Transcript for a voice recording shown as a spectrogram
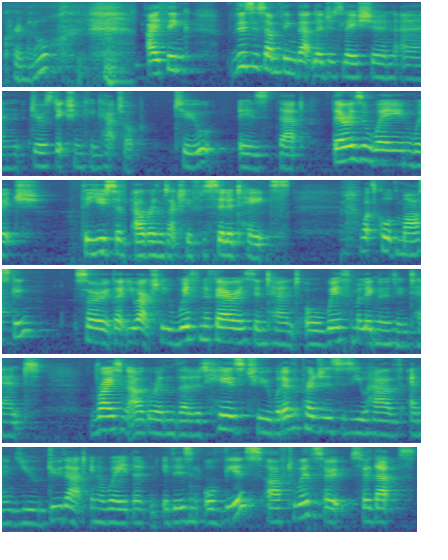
criminal. Hmm. I think this is something that legislation and jurisdiction can catch up to is that there is a way in which the use of algorithms actually facilitates what's called masking. So that you actually with nefarious intent or with malignant intent write an algorithm that adheres to whatever prejudices you have and you do that in a way that it isn't obvious afterwards. So so that's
